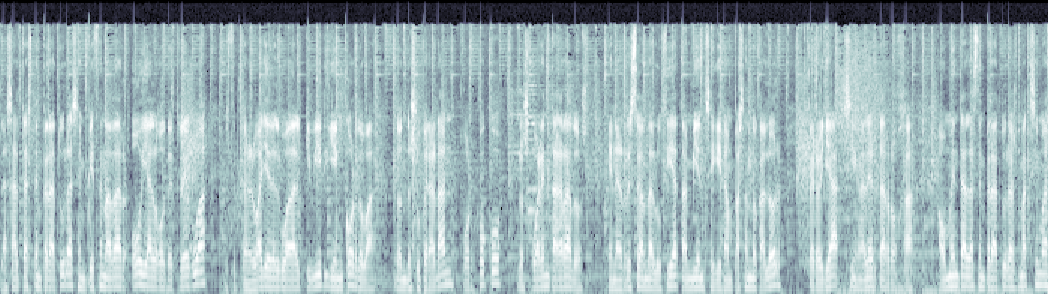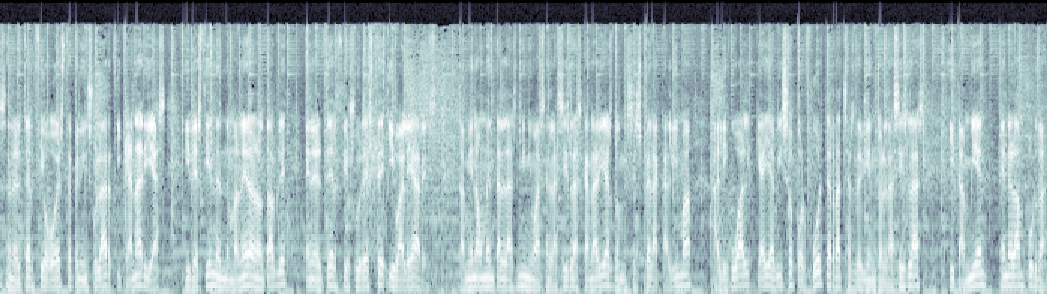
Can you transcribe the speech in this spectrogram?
Las altas temperaturas empiezan a dar hoy algo de tregua, excepto en el Valle del Guadalquivir y en Córdoba, donde superarán por poco los 40 grados. En el resto de Andalucía también seguirán pasando calor, pero ya sin alerta roja. Aumentan las temperaturas máximas en el tercio oeste peninsular y Canarias y descienden de manera notable en el tercio sureste y Baleares. También aumentan las mínimas en las Islas Canarias donde se espera calima, al igual que hay aviso por fuertes rachas de viento en las islas y también en el Ampurdán.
